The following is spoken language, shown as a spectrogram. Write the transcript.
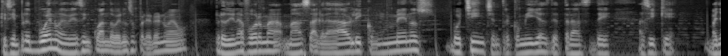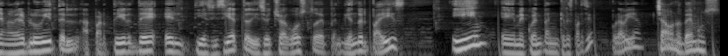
Que siempre es bueno de vez en cuando ver un superhéroe nuevo. Pero de una forma más agradable y con menos bochinche, entre comillas, detrás de. Así que vayan a ver Blue Beetle a partir del el 17 o 18 de agosto, dependiendo del país. Y eh, me cuentan qué les pareció. Pura vida. Chao, nos vemos.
